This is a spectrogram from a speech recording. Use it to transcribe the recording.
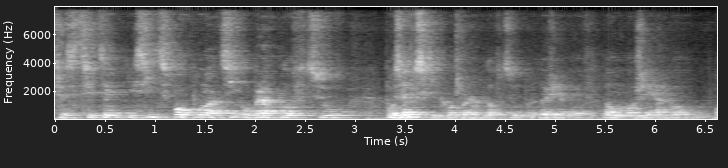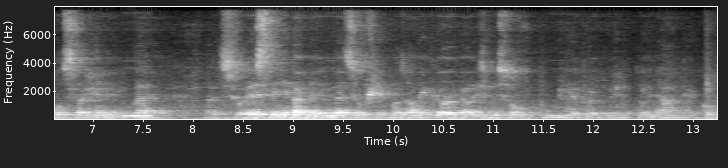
přes 30 tisíc populací obratlovců, pozemských obratlovců, protože my v tom moři jako v podstatě nevíme co je, stejně tak nevíme, co všechno za mikroorganismy jsou v půdě, protože to nějak jako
